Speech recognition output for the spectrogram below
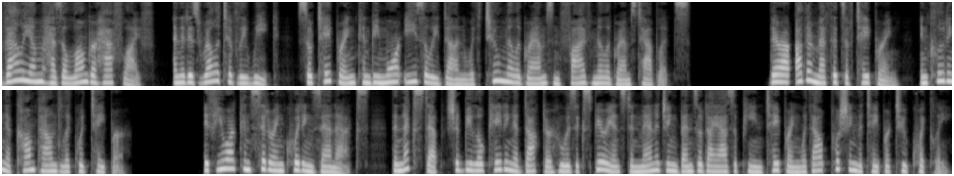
Valium has a longer half-life, and it is relatively weak, so tapering can be more easily done with 2 mg and 5 mg tablets. There are other methods of tapering, including a compound liquid taper. If you are considering quitting Xanax, the next step should be locating a doctor who is experienced in managing benzodiazepine tapering without pushing the taper too quickly.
